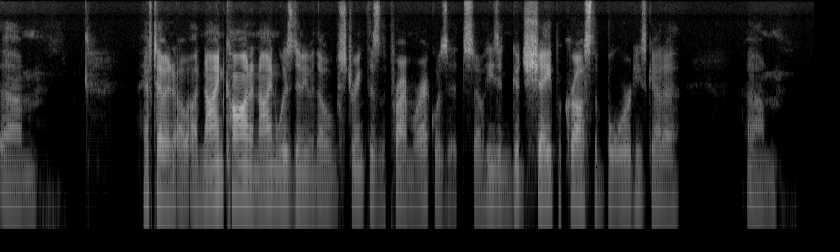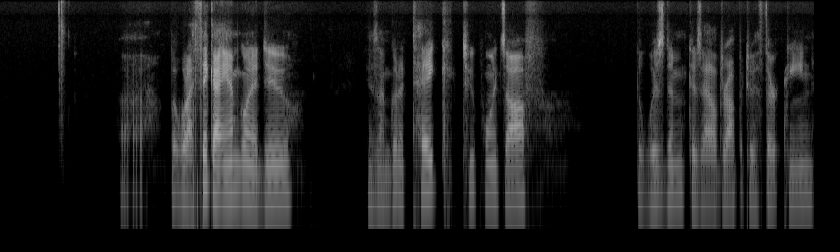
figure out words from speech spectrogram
um, I have to have a, a, nine con, a nine wisdom, even though strength is the prime requisite. So he's in good shape across the board. He's got a um, uh, but what I think I am going to do is I'm going to take two points off the wisdom because that'll drop it to a 13.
